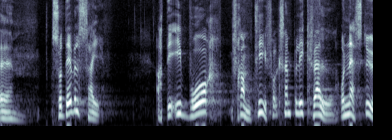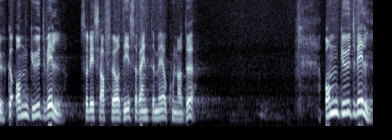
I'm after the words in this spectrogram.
Eh, så det vil si at i vår framtid, f.eks. i kveld og neste uke, om Gud vil, som de sa før, de som regnet med å kunne dø Om Gud vil,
